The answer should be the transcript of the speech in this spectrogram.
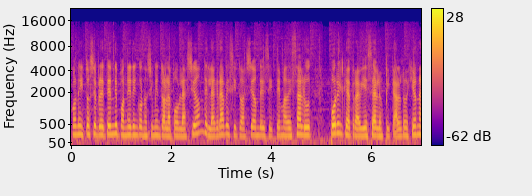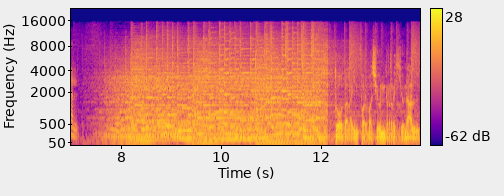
Con esto se pretende poner en conocimiento a la población de la grave situación del sistema de salud por el que atraviesa el hospital regional. Toda la información regional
